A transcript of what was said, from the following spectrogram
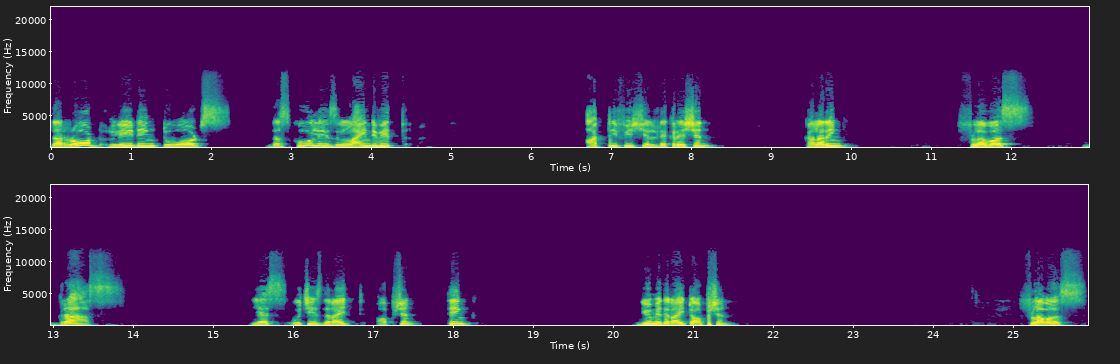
The road leading towards the school is lined with artificial decoration, coloring, flowers, grass. Yes, which is the right option? Think. Give me the right option. Flowers.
